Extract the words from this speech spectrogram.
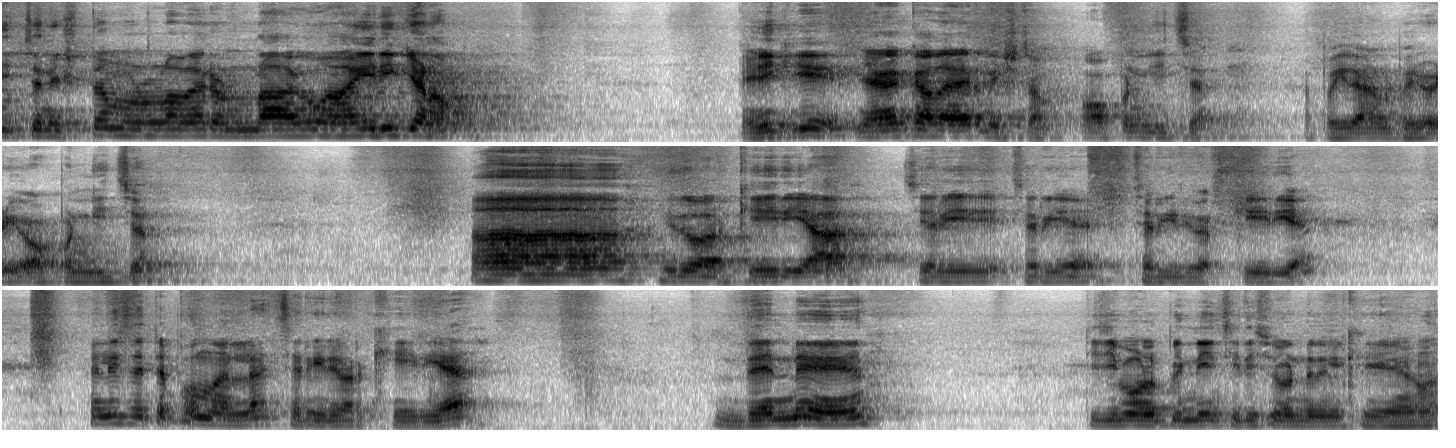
കിച്ചൺ ഇഷ്ടമുള്ളവരുണ്ടാകുമായിരിക്കണം. എനിക്ക് ഞങ്ങൾക്ക് അതായിരുന്നു ഇഷ്ടം ഓപ്പൺ കിച്ചൺ. അപ്പോൾ ഇതാണ് പരിപാടി ഓപ്പൺ കിച്ചൺ. ഇത് വർക്ക് ഏരിയ ചെറിയ ചെറിയ ചെറിയൊരു വർക്ക് ഏരിയ വലിയ സെറ്റപ്പ് ഒന്നുമല്ല ചെറിയൊരു വർക്ക് ഏരിയ തന്നെ ടിജിമോൾ പിന്നെയും ചിരിച്ചുകൊണ്ട് നിൽക്കുകയാണ്.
